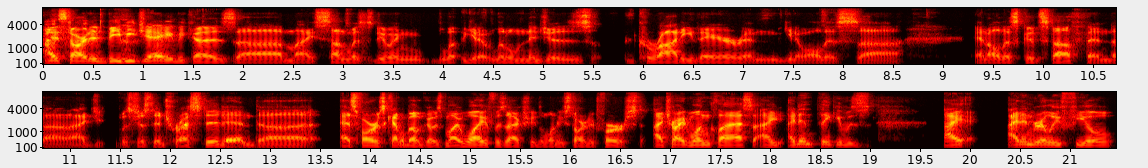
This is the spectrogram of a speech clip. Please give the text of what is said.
I started BBJ because uh, my son was doing, you know, little ninjas karate there, and you know all this uh, and all this good stuff, and uh, I was just interested. And uh, as far as kettlebell goes, my wife was actually the one who started first. I tried one class. I I didn't think it was. I I didn't really feel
